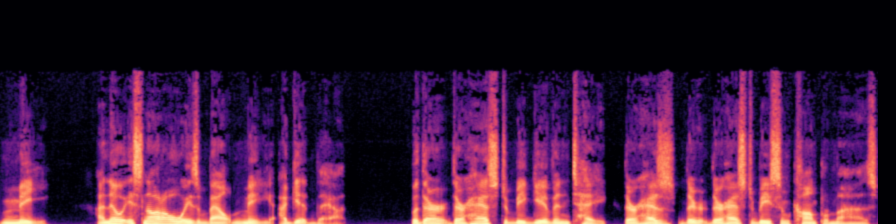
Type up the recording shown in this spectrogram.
me. I know it's not always about me. I get that, but there there has to be give and take. There has there there has to be some compromise,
